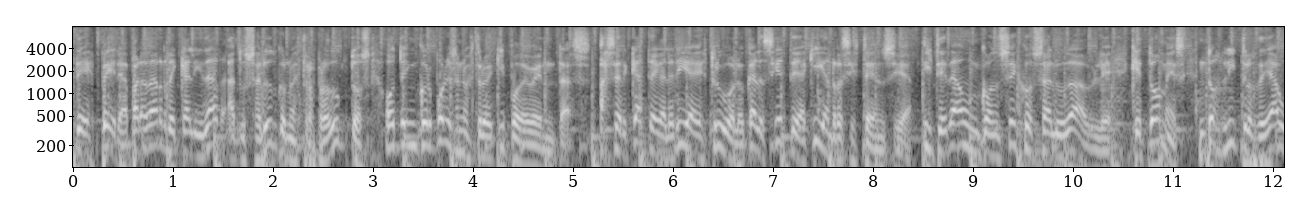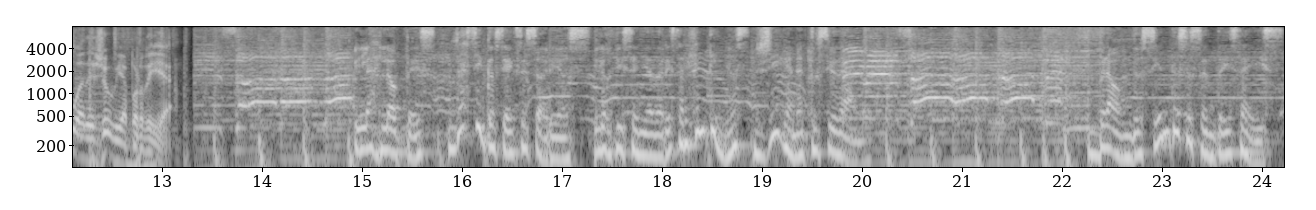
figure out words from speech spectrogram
te espera para darle calidad a tu salud con nuestros productos o te incorpores a nuestro equipo de ventas. Acércate a Galería Estrugo Local 7 aquí en Resistencia y te da un consejo saludable, que tomes 2 litros de agua de lluvia por día. Las López, básicos y accesorios. Los diseñadores argentinos llegan a tu ciudad. Brown 266.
